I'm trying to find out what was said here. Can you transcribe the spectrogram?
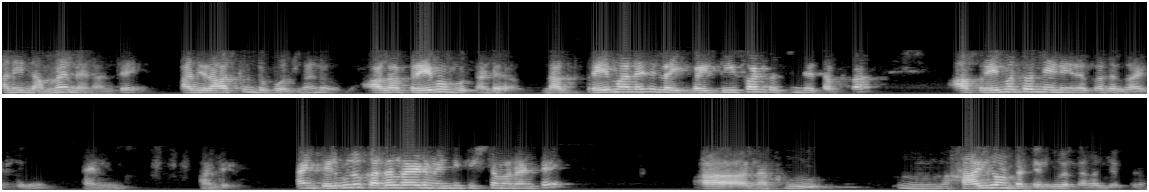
అని నమ్మాను నేను అంతే. అది రాసుకుంటూ పోతున్నాను. అలా ప్రేమ అంటే నాకు ప్రేమ అనేది లైక్ బై డిఫాల్ట్ వచ్చిందే తప్ప ఆ ప్రేమతో నేను ఏదో కథలు రాయట్లేదు. అండ్ అంతే. అండ్ తెలుగులో కథలు రాయడం ఎందుకు ఇష్టం అని అంటే ఆ, నాకు హాయిగా ఉంటుంది తెలుగులో కథలు చెప్పడం.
